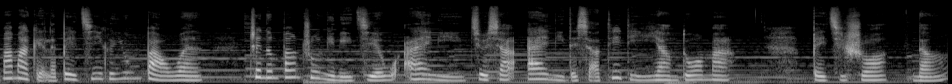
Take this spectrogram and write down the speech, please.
妈妈给了贝基一个拥抱，问：“这能帮助你理解我爱你，就像爱你的小弟弟一样多吗？”贝基说：“能，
